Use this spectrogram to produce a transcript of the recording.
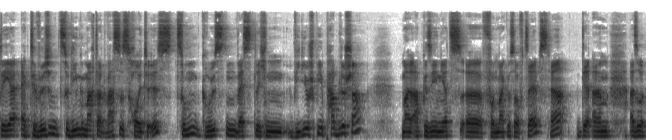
der Activision zu dem gemacht hat, was es heute ist, zum größten westlichen Videospiel-Publisher mal abgesehen jetzt äh, von Microsoft selbst, ja, der, ähm, also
